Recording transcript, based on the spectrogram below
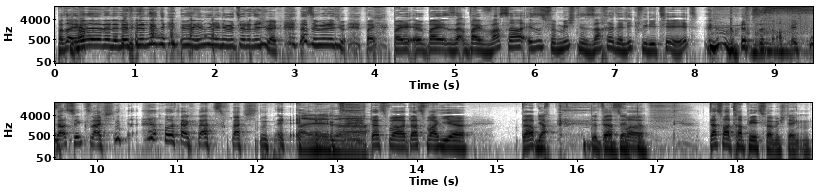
Pass auf, nimm den bitte nicht weg. Lass ihn mir nicht weg. Bei, bei, äh, bei, bei Wasser ist es für mich eine Sache der Liquidität. Ob ich Plastikflaschen oder Glasflaschen. Alter. Das war, das war hier. Da, Ja, da- das da- war, da. Das war trapezförmig denken.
